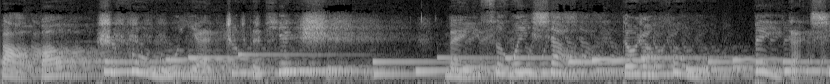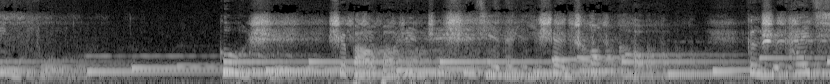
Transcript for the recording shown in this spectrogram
宝宝是父母眼中的天使，每一次微笑都让父母倍感幸福。故事是宝宝认知世界的一扇窗口，更是开启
